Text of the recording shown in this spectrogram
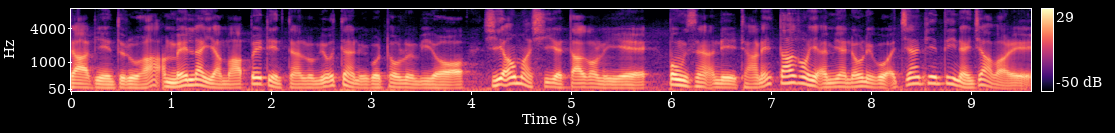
ဒါအပြင်သူတို့ဟာအမဲလိုက်ရမှာပဲ့တင်တန်လိုမျိုးအတန်တွေကိုထုတ်လွှင့်ပြီးတော့ရေအောက်မှာရှိတဲ့တားကောင်တွေရဲ့ပုံစံအနေအထားနဲ့တားကောင်ရဲ့အမြန်နှုန်းတွေကိုအကြမ်းပြင်းသိနိုင်ကြပါတယ်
